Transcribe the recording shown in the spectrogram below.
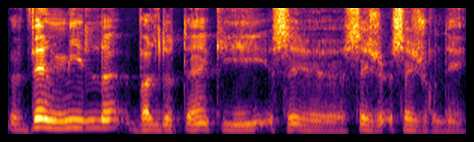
20 000 Valdotins qui séjournaient.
